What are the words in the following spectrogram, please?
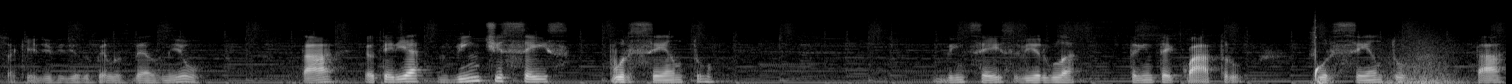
Isso aqui dividido pelos 10 mil. Tá? Eu teria 26%. 26,34% tá?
